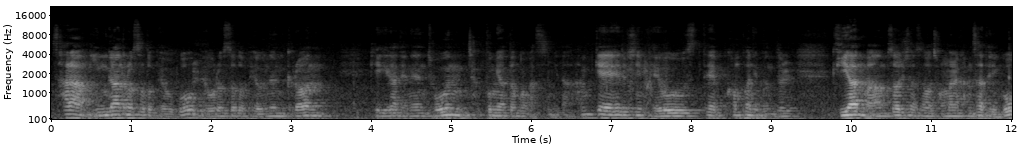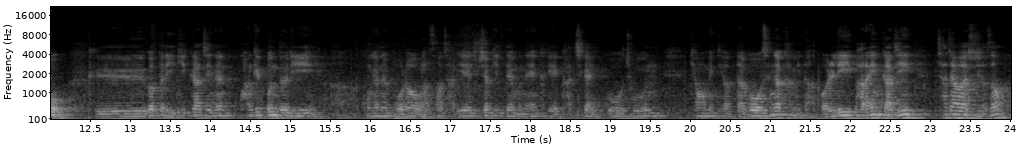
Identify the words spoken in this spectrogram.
사람 인간으로서도 배우고 배우로서도 배우는 그런 계기가 되는 좋은 작품이었던 것 같습니다. 함께 해주신 배우 스텝 컴퍼니 분들 귀한 마음 써주셔서 정말 감사드리고 그것들이 있기까지는 관객분들이 어, 공연을 보러 와서 자리해 주셨기 때문에 그게 가치가 있고 좋은 경험이 되었다고 생각합니다. 멀리 바라인까지 찾아와 주셔서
